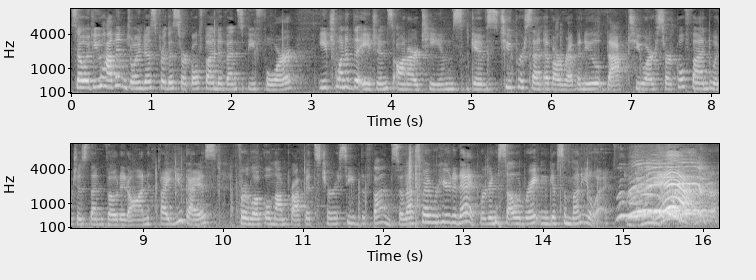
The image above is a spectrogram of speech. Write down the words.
So, if you haven't joined us for the Circle Fund events before, each one of the agents on our teams gives 2% of our revenue back to our Circle Fund, which is then voted on by you guys for local nonprofits to receive the funds. So, that's why we're here today. We're going to celebrate and give some money away. Yeah!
